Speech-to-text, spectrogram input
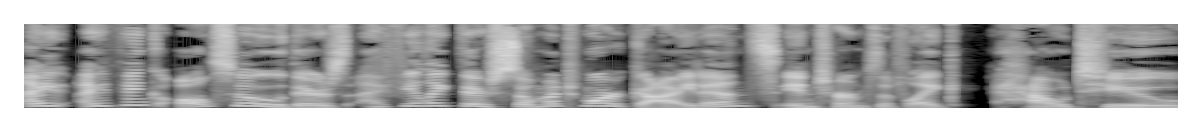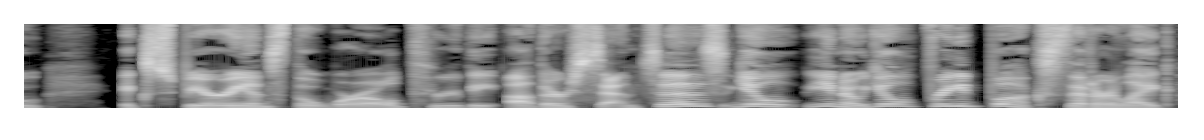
I I think also there's I feel like there's so much more guidance in terms of like how to experience the world through the other senses. You'll you know, you'll read books that are like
